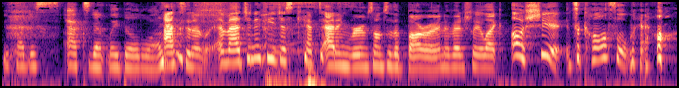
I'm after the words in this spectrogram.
You can't just accidentally build one. accidentally. Imagine if you just kept adding rooms onto the Burrow and eventually like, oh shit, it's a castle now.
